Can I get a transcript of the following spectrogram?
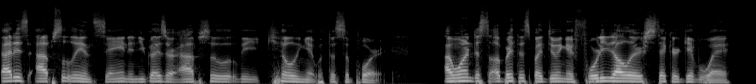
That is absolutely insane, and you guys are absolutely killing it with the support. I wanted to celebrate this by doing a $40 sticker giveaway.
